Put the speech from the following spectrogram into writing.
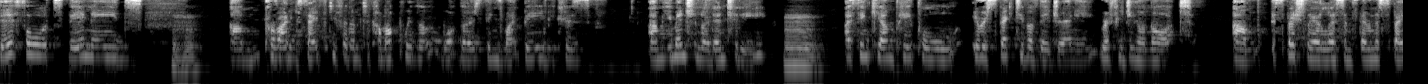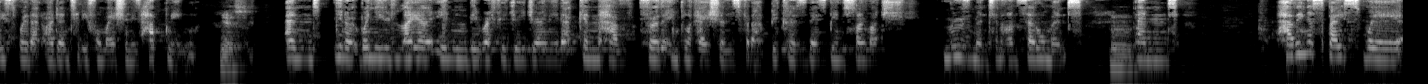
their thoughts their needs mhm, um, providing safety for them to come up with what those things might be because um, you mentioned identity mm, I think young people, irrespective of their journey, refugee or not, um, especially adolescents, they're in a space where that identity formation is happening. yes. And, you know, when you layer in the refugee journey, that can have further implications for that because there's been so much movement and unsettlement. Mm, And having a space where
